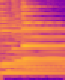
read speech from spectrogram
Música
